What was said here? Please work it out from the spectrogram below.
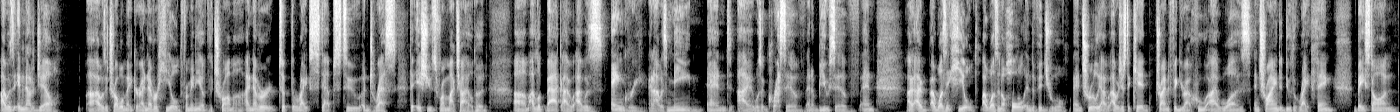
I was in and out of jail. Uh, I was a troublemaker. I never healed from any of the trauma. I never took the right steps to address the issues from my childhood. Um, I look back, I, I was angry and I was mean and I was aggressive and abusive and I, I, I, wasn't healed. I wasn't a whole individual. And truly, I, I was just a kid trying to figure out who I was and trying to do the right thing based on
